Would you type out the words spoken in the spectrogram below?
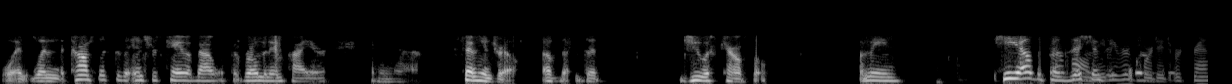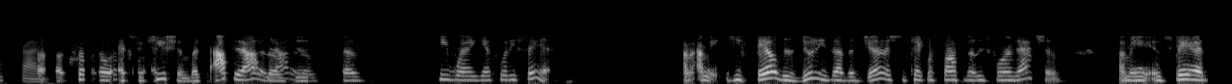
When when the conflict of the interest came about with the Roman Empire and uh, Sanhedrin of the, the Jewish Council, I mean, he held the position be recorded or transcribed. A, a criminal execution, but opted out of those because he went against what he said. I mean, he failed his duties as a judge to take responsibility for his actions. I mean, instead,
